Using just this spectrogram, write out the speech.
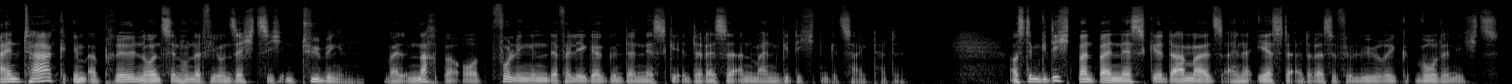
Ein Tag im April 1964 in Tübingen, weil im Nachbarort Pfullingen der Verleger Günter Neske Interesse an meinen Gedichten gezeigt hatte. Aus dem Gedichtband bei Neske, damals eine erste Adresse für Lyrik, wurde nichts.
